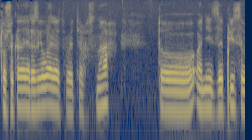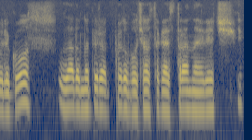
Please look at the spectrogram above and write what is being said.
то, что когда они разговаривают в этих снах, то они записывали голос задом наперед, поэтому получалась такая странная речь. И,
